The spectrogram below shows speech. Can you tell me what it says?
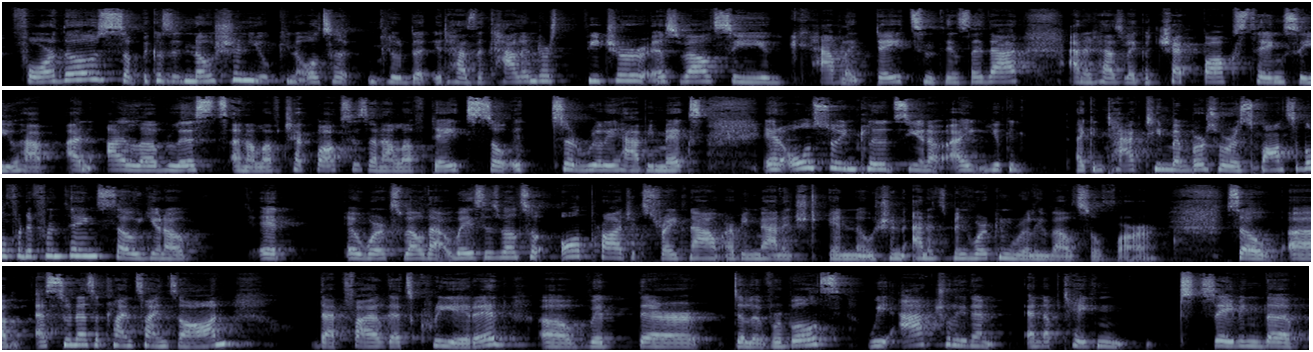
for those. So because in Notion, you can also include that it has the calendar feature as well. So you have like dates and things like that. And it has like a checkbox thing. So you have, and I love lists and I love checkboxes and I love dates. So it's a really happy mix. It also includes, you know, I, you can, I can tag team members who are responsible for different things. So, you know, it it works well that ways as well. So all projects right now are being managed in Notion, and it's been working really well so far. So um, as soon as a client signs on, that file gets created uh, with their deliverables. We actually then end up taking saving the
